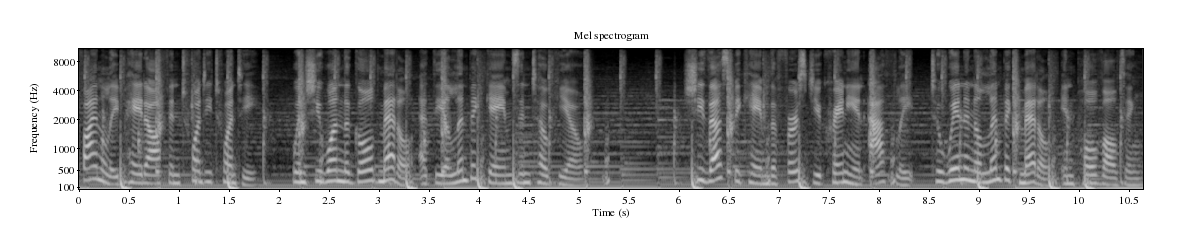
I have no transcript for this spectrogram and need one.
finally paid off in 2020, when she won the gold medal at the Olympic Games in Tokyo. She thus became the first Ukrainian athlete to win an Olympic medal in pole vaulting.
